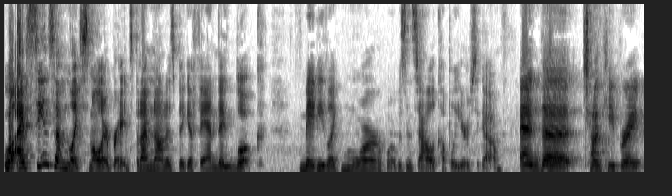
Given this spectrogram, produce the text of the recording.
Well, I've seen some like smaller braids, but I'm not as big a fan. They look maybe like more what was in style a couple years ago. And the chunky braid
